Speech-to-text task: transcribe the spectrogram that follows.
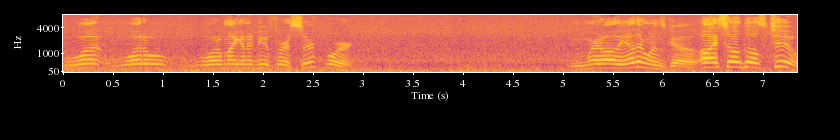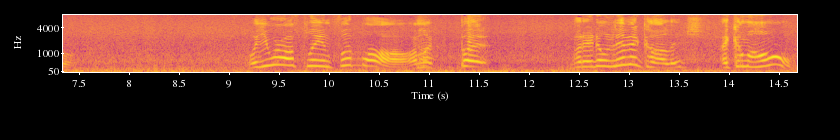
what, what, what am I gonna do for a surfboard? And where'd all the other ones go? Oh, I sold those too. Well, you were off playing football. I'm like, but, but I don't live at college. I come home.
